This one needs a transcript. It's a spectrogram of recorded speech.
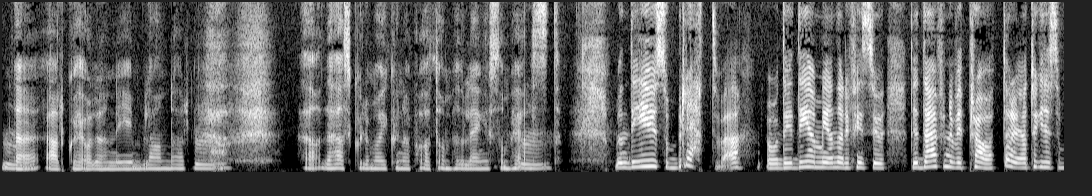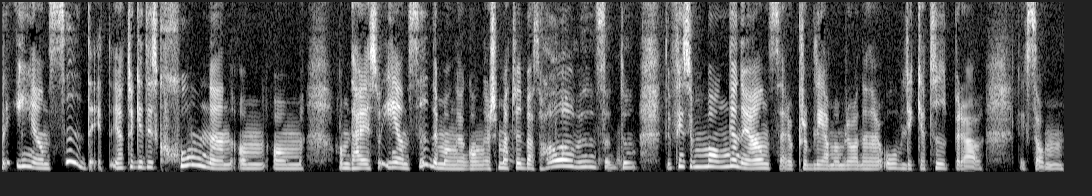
Mm. Där alkoholen är inblandad. Mm. Ja, det här skulle man ju kunna prata om hur länge som mm. helst. Mm. Men det är ju så brett. va? Och det är det jag menar. Det, finns ju, det är därför när vi pratar, jag tycker det är så ensidigt. Jag tycker diskussionen om, om, om det här är så ensidig många gånger. Som att vi bara så, Det finns ju många nyanser och problemområden och olika typer av liksom,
